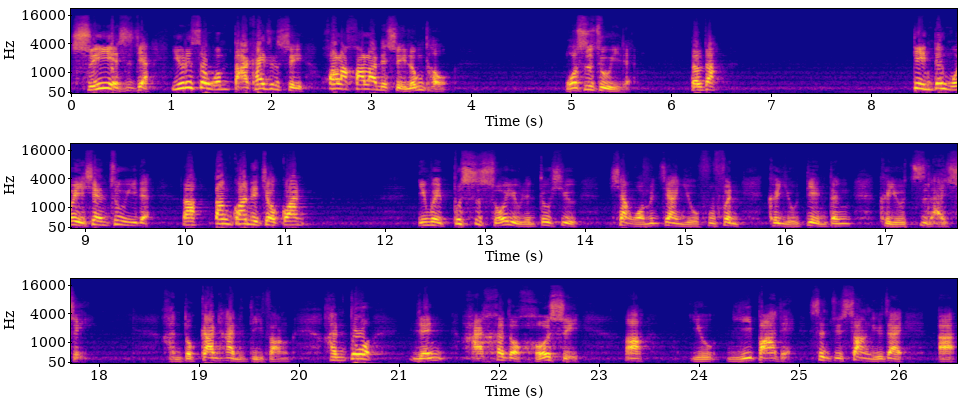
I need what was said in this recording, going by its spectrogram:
水也是这样，有的时候我们打开这个水，哗啦哗啦的水龙头，我是注意的，对不对？电灯我也先注意的啊，当官的叫关，因为不是所有人都是像我们这样有福分，可以有电灯，可以有自来水。很多干旱的地方，很多人还喝着河水啊，有泥巴的，甚至上流在啊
